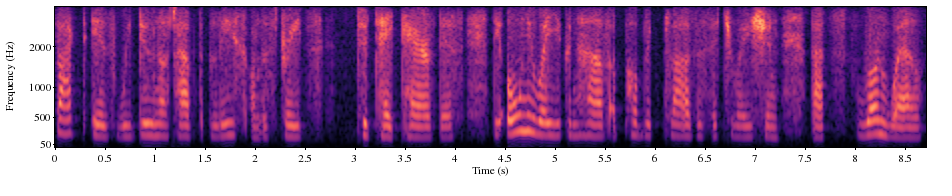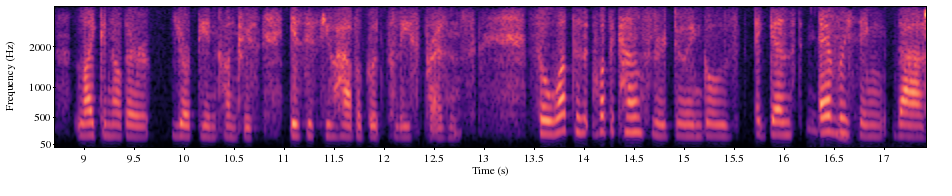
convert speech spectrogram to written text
fact is, we do not have the police on the streets to take care of this. The only way you can have a public plaza situation that's run well, like in other European countries, is if you have a good police presence. So what the what the council are doing goes against everything that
